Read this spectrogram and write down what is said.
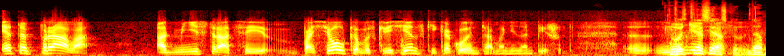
это право администрации поселка Воскресенский, какой он там, они нам пишут. Э, но Воскресенский, да.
